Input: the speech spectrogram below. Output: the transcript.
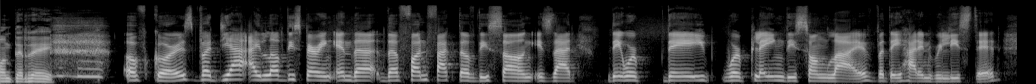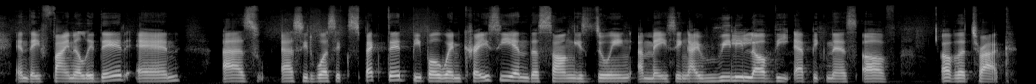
Monterrey. Of course, but yeah, I love this pairing. And the the fun fact of this song is that they were they were playing this song live, but they hadn't released it, and they finally did. And as as it was expected, people went crazy, and the song is doing amazing. I really love the epicness of of the track.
